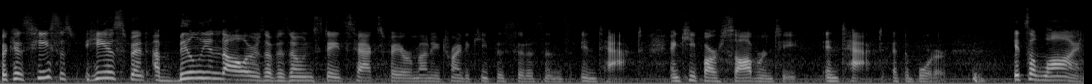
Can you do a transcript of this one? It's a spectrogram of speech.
Because he's, he has spent a billion dollars of his own state's taxpayer money trying to keep his citizens intact and keep our sovereignty intact at the border. It's a line.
